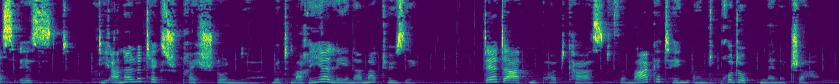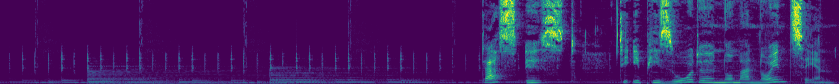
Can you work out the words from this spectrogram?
Das ist die Analytics-Sprechstunde mit Maria-Lena Matysik, der Datenpodcast für Marketing und Produktmanager. Das ist die Episode Nummer 19,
